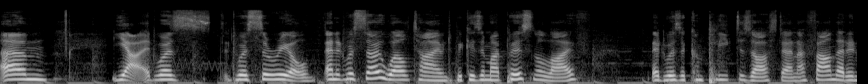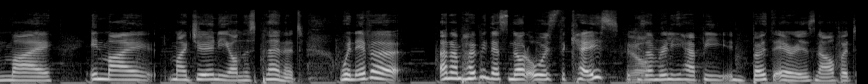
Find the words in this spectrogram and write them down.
um, yeah, it was it was surreal, and it was so well timed because in my personal life, it was a complete disaster, and I found that in my in my my journey on this planet, whenever. And I'm hoping that's not always the case because Yeah. I'm really happy in both areas now. But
